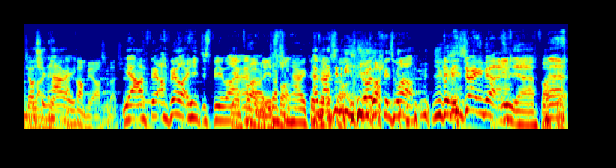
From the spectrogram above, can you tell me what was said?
Josh and. Harry. I can't be asked for that shit. Yeah, I feel, I feel like he'd just be like, Yeah, probably. Uh, Josh and Harry could Imagine if he's drunk as well. if he's drunk, he'd be like, Yeah, fuck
